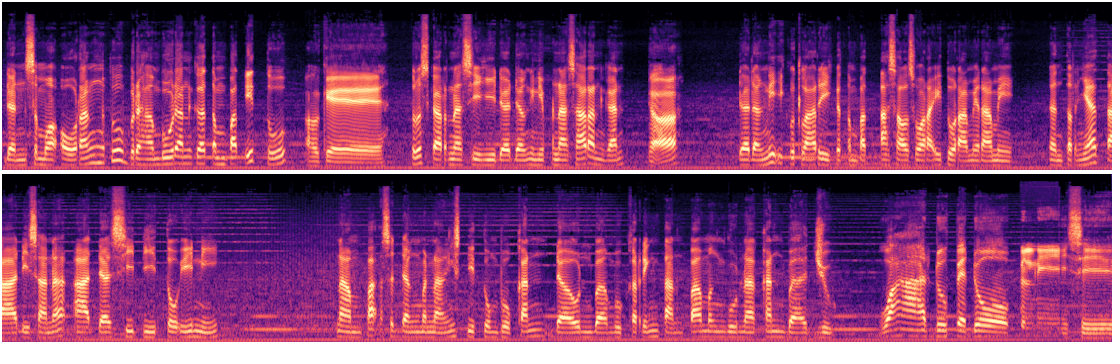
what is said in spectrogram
dan semua orang tuh berhamburan ke tempat itu Oke. terus karena si Dadang ini penasaran kan Ya. Dadang nih ikut lari ke tempat asal suara itu rame-rame dan ternyata di sana ada si Dito ini nampak sedang menangis di tumpukan daun bambu kering tanpa menggunakan baju. Waduh pedofil nih si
